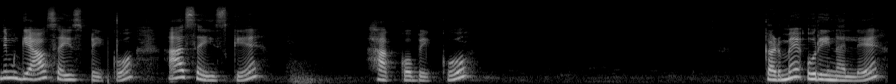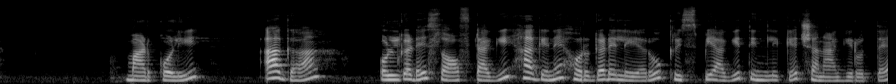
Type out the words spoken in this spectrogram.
ನಿಮ್ಗೆ ಯಾವ ಸೈಜ್ ಬೇಕೋ ಆ ಸೈಜ್ಗೆ ಹಾಕ್ಕೋಬೇಕು. ಕಡಿಮೆ ಉರಿನಲ್ಲೇ ಮಾಡ್ಕೊಳ್ಳಿ. ಆಗ ಒಳಗಡೆ ಸಾಫ್ಟಾಗಿ ಹಾಗೆಯೇ ಹೊರಗಡೆ ಲೇಯರು ಕ್ರಿಸ್ಪಿಯಾಗಿ ತಿನ್ನಲಿಕ್ಕೆ ಚೆನ್ನಾಗಿರುತ್ತೆ.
